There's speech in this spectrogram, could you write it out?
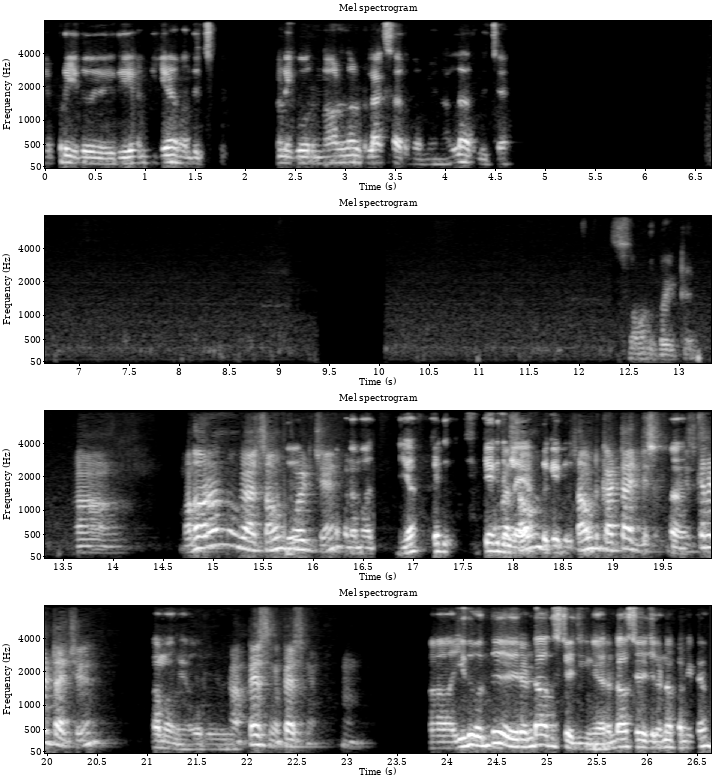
எப்படி இது இது ஏன் வந்துச்சு? அன்னைக்கு ஒரு நாலு நாள் ரிலாக்ஸா இருந்தோமே நல்லா இருந்துச்சு? சவுண்ட் போயிட்டு. மனோரன் உங்க சவுண்ட் போயிடுச்சு? நம்ம ஐயா? கேக்கு உங்க கேக்குதுங்களா சவுண்ட் இப்ப கேக்குது. சவுண்ட் கட் ஆயிடுச்சு. ஆ. டிஸ்கனெக்ட் ஆயிடுச்சு. ஆமாங்க ஒரு பேசுங்க பேசுங்க. இது வந்து ரெண்டாவது ஸ்டேஜுங்க. ரெண்டாவது ஸ்டேஜ்ல என்ன பண்ணிட்டேன்?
